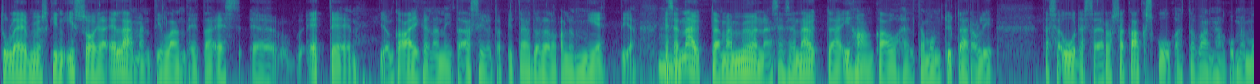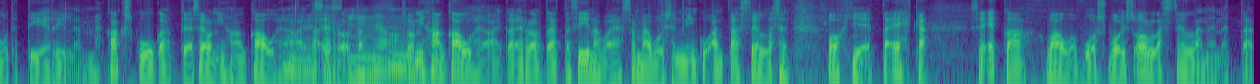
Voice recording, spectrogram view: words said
tulee myöskin isoja elämäntilanteita es, eteen, jonka aikana niitä asioita pitää todella paljon miettiä. Mm. Ja se mm. näyttää, mä myönnän sen, se näyttää ihan kauhealta. Mun tytär oli tässä uudessa erossa kaksi kuukautta vanha, kun me muutettiin erillemme. Kaksi kuukautta ja se on ihan kauhea mm, aika erota. Mm. Se on ihan kauhea aika erota, että siinä vaiheessa mä voisin niin kuin antaa sellaisen ohjeen, että ehkä se eka vauvavuosi voisi olla sellainen, että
